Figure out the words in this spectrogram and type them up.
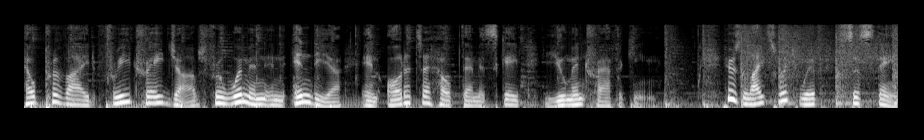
help provide free trade jobs for women in India in order to help them escape human trafficking. Here's Light Switch with Sustain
